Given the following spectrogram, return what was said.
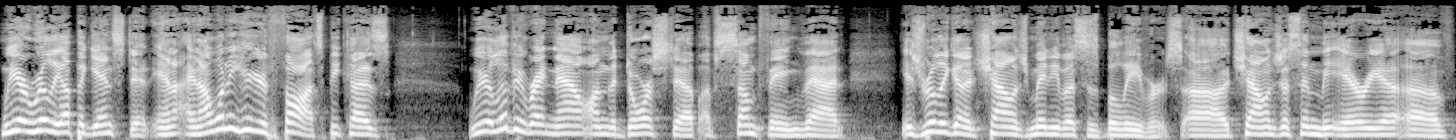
we are really up against it. And, and I want to hear your thoughts because we are living right now on the doorstep of something that is really going to challenge many of us as believers, uh, challenge us in the area of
